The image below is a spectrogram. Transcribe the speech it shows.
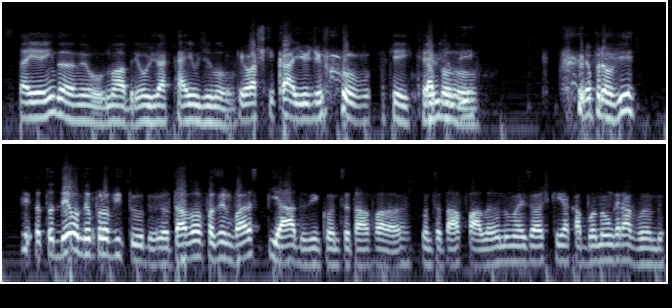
Você tá aí ainda, meu nobre, ou já caiu de novo? Eu acho que caiu de novo. Ok, caiu de novo. Deu pra ouvir? Eu tô deu, deu pra ouvir tudo. Eu tava fazendo várias piadas enquanto você tava falando, enquanto você tava falando, mas eu acho que acabou não gravando.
